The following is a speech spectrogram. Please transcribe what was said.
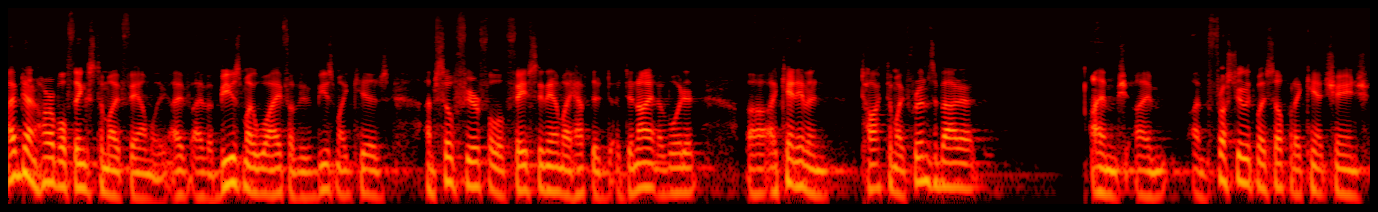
I've done horrible things to my family, I've, I've abused my wife, I've abused my kids, I'm so fearful of facing them, I have to d- deny it and avoid it, uh, I can't even talk to my friends about it, I'm, I'm, I'm frustrated with myself, but I can't change,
